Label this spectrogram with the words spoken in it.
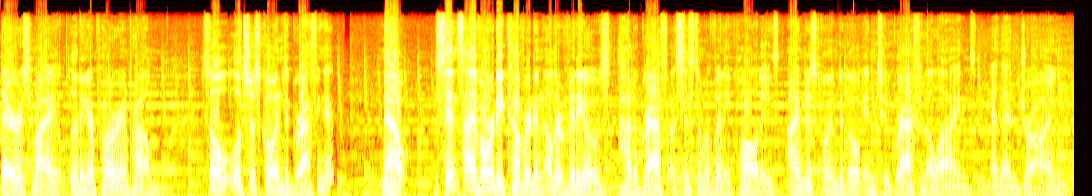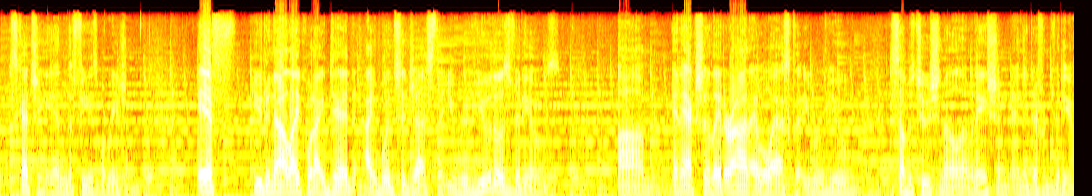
There's my linear programming problem. So let's just go into graphing it. Now, since I've already covered in other videos how to graph a system of inequalities, I'm just going to go into graphing the lines and then drawing, sketching in the feasible region. If you do not like what I did, I would suggest that you review those videos. Um, and actually later on, I will ask that you review substitution and elimination in a different video.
